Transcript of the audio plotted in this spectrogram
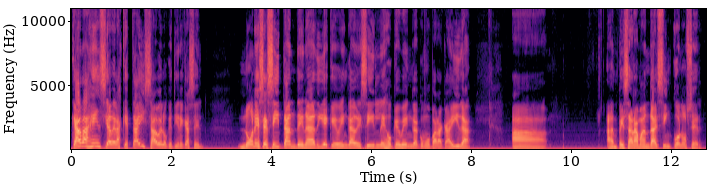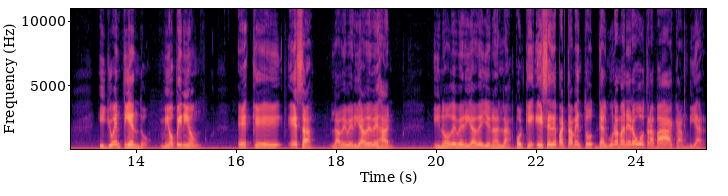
cada agencia de las que está ahí sabe lo que tiene que hacer. No necesitan de nadie que venga a decirles o que venga como paracaída a, a empezar a mandar sin conocer. Y yo entiendo, mi opinión es que esa la debería de dejar y no debería de llenarla porque ese departamento de alguna manera u otra va a cambiar.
